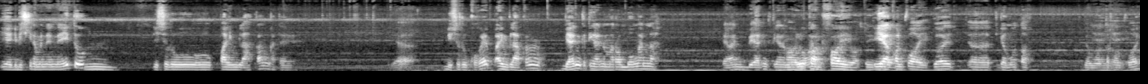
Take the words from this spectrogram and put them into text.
ya dibisikin sama nenek itu. Hmm. disuruh paling belakang katanya. Ya disuruh pokoknya paling belakang biarin ketinggalan sama rombongan lah. Ya kan biarin ketinggalan sama Oh, lu rombongan. konvoy waktu itu iya ya? konvoy. Gue eh, tiga motor tiga Iya, motor iya, konvoy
